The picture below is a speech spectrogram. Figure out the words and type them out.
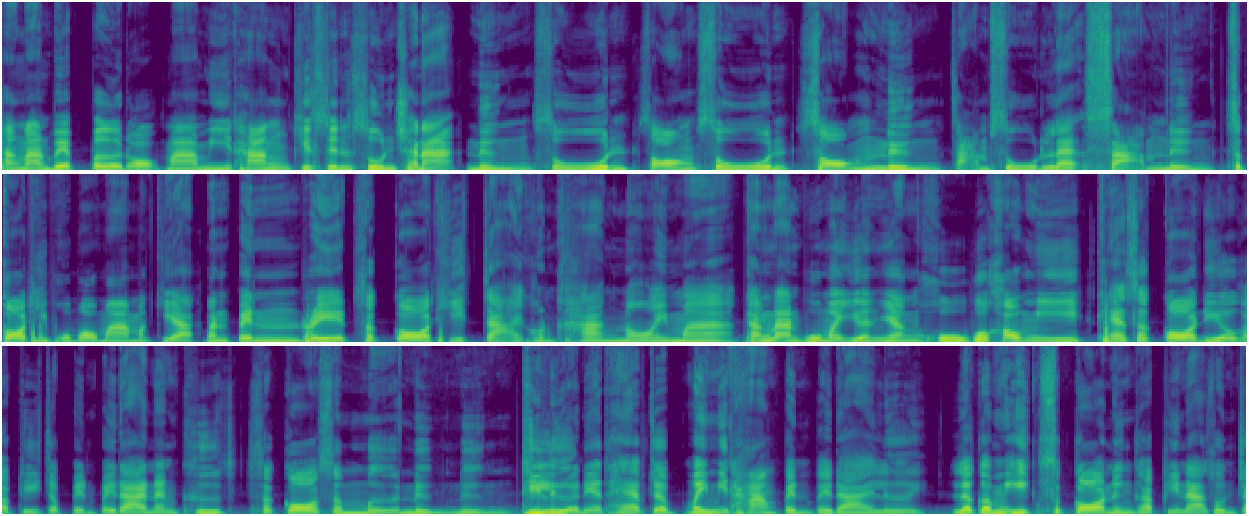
ทางด้านเว็บเปิดออกมามีทั้งคิสเซนซุนชนะ 1 0 2 0 2 1 3 0 และ 3 1 สกอร์ที่ผมออกมาเมื่อกี้มันเป็นเรทสกอร์ที่จ่ายค่อนข้างน้อยมาก ทางด้านผู้มาเยือนอย่างโฮ พวกเขามีแค่สกอร์เดียวครับที่จะเป็นไปได้นั่นคือสกอร์เสมอ 1-1 ที่เหลือเนี่ยแทบจะไม่มีทางเป็นไปได้เลย แล้วก็มีอีกสกอร์หนึ่งครับที่น่าสนใจ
